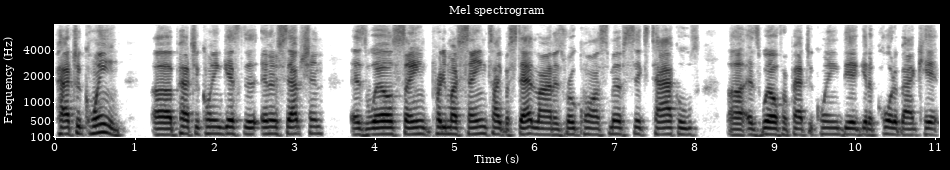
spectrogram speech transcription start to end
Patrick Queen. Uh, Patrick Queen gets the interception as well. Same, pretty much same type of stat line as Roquan Smith, six tackles uh, as well for Patrick Queen. Did get a quarterback hit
